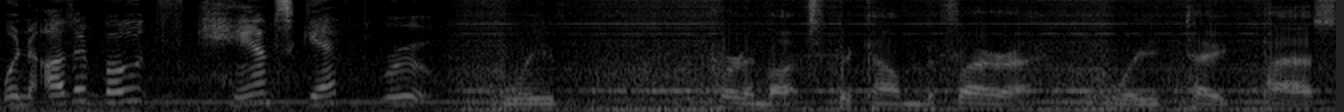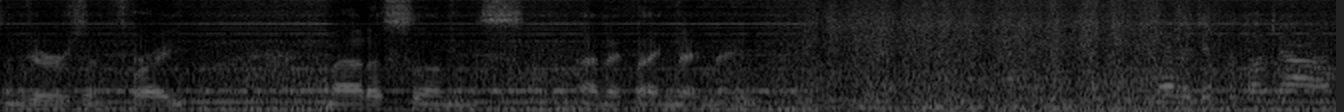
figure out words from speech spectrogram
when other boats can't get through. We pretty much become the ferry. We take passengers and freight, medicines, anything they need. You have a difficult job,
